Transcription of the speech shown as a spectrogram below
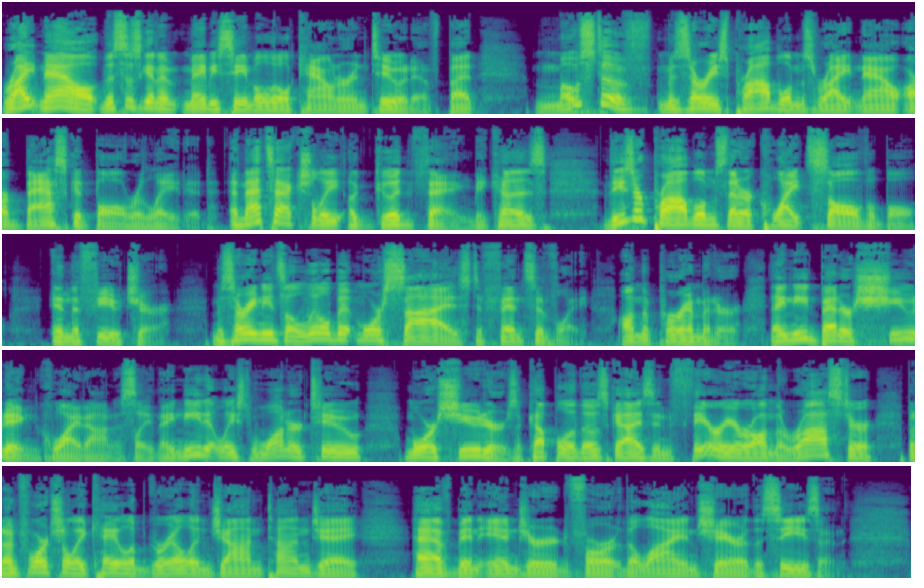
right now, this is going to maybe seem a little counterintuitive, but most of Missouri's problems right now are basketball related. And that's actually a good thing because these are problems that are quite solvable in the future. Missouri needs a little bit more size defensively on the perimeter. They need better shooting, quite honestly. They need at least one or two more shooters. A couple of those guys, in theory, are on the roster, but unfortunately, Caleb Grill and John Tonje have been injured for the lion's share of the season.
